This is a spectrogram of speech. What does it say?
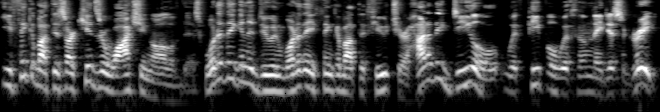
you think about this, our kids are watching all of this. What are they going to do and what do they think about the future? How do they deal with people with whom they disagree?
